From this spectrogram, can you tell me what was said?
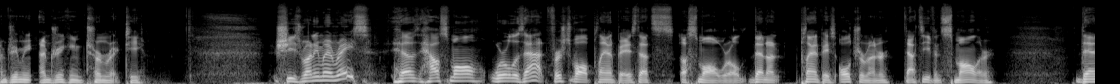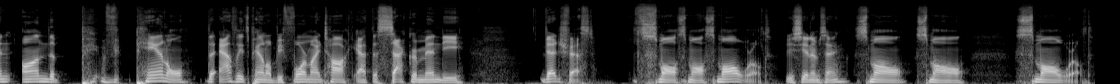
I'm drinking, I'm drinking turmeric tea. She's running my race. How, how small world is that? First of all, plant based, that's a small world. Then a plant based ultra runner, that's even smaller. Then on the p- panel, the athletes panel before my talk at the Sacramento Veg Fest, small, small, small world. You see what I'm saying? Small, small, small world.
